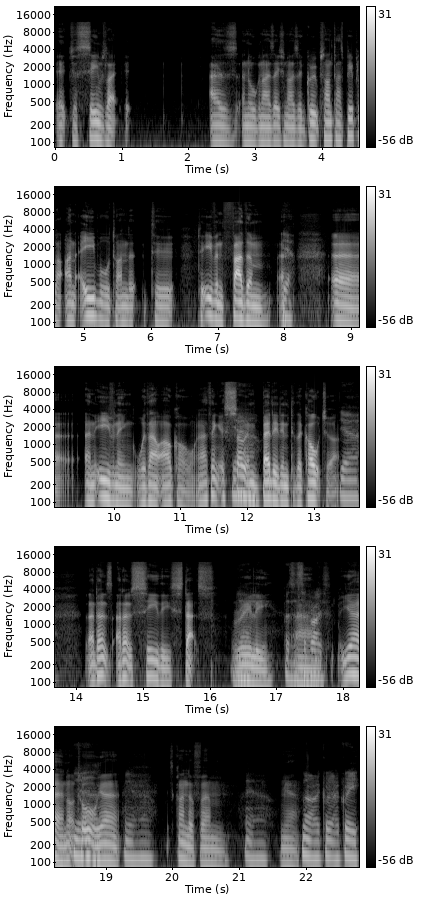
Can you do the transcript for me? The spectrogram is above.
it just seems like. It, as an organization, as a group, sometimes people are unable to under to to even fathom uh, Yeah. uh, an evening without alcohol, and I think it's so Yeah. embedded into the culture. yeah. I don't I don't see these stats Yeah. really. That's a um, surprise. Yeah, not at all. Yeah, Yeah. it's kind of um, Yeah. yeah. No, I agree. I agree.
